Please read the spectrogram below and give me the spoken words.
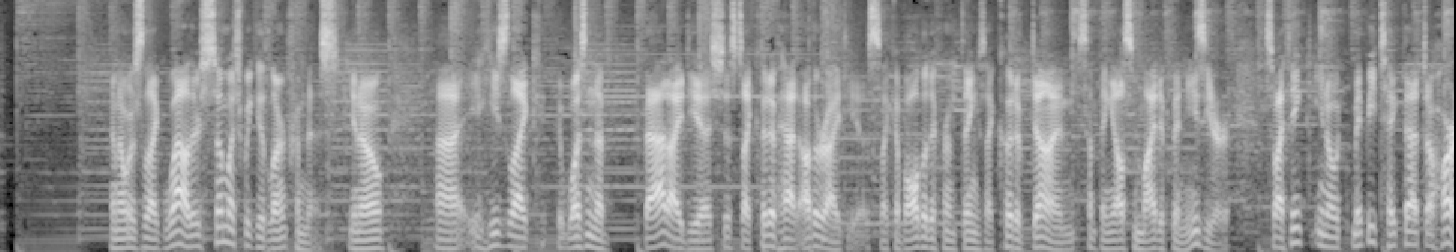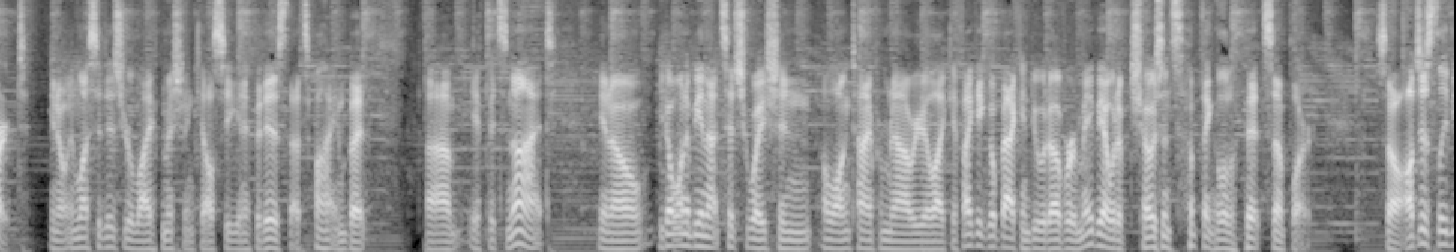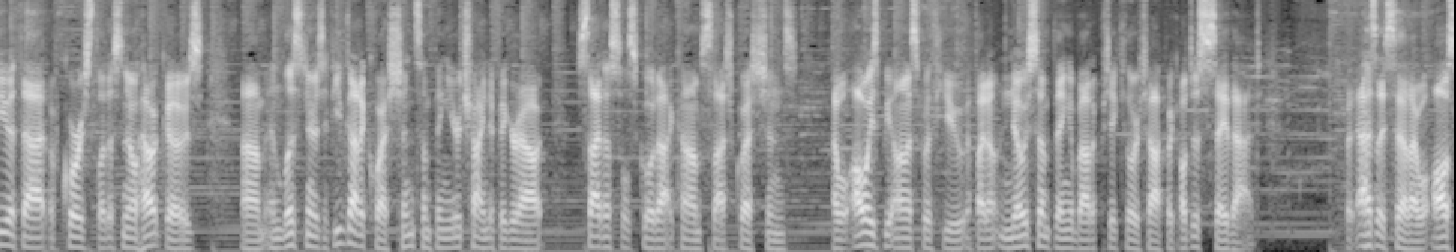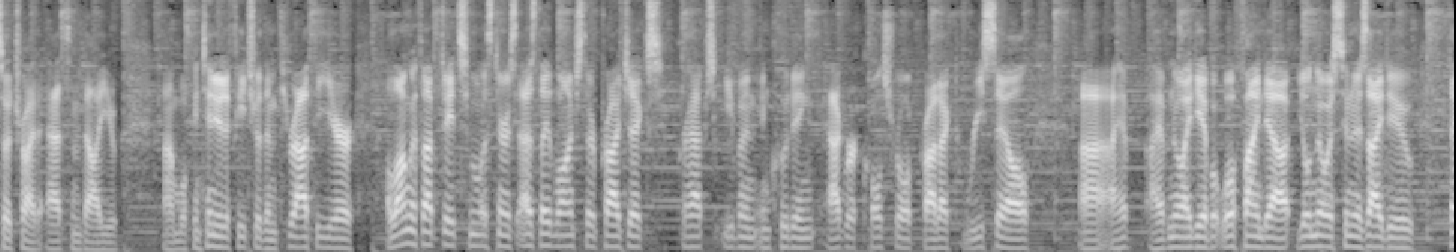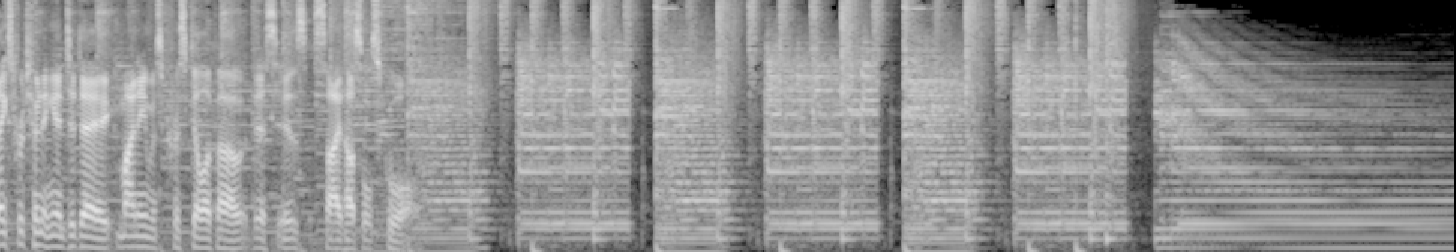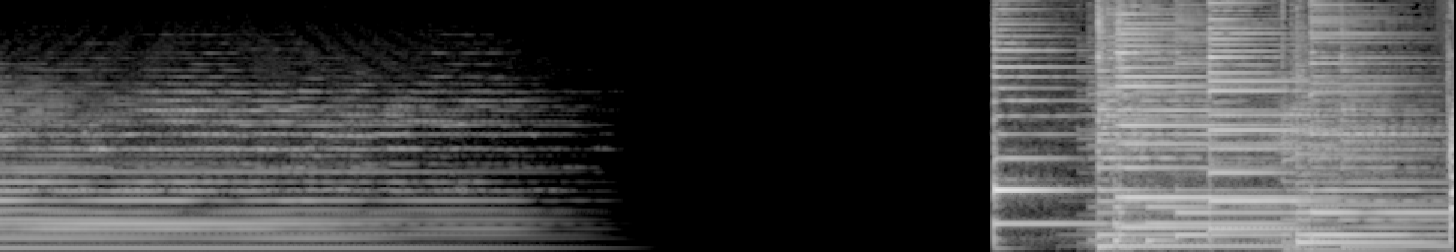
And I was like, wow, there's so much we could learn from this. You know, uh, he's like, it wasn't a bad idea. It's just I could have had other ideas. Like of all the different things I could have done, something else might have been easier. So I think, you know, maybe take that to heart, you know, unless it is your life mission, Kelsey. And if it is, that's fine. But um, if it's not, you know, you don't want to be in that situation a long time from now where you're like, if I could go back and do it over, maybe I would have chosen something a little bit simpler. So I'll just leave you with that. Of course, let us know how it goes. Um, and listeners, if you've got a question, something you're trying to figure out, sidehustleschool.com slash questions. I will always be honest with you. If I don't know something about a particular topic, I'll just say that. But as I said, I will also try to add some value. Um, we'll continue to feature them throughout the year, along with updates from listeners as they launch their projects, perhaps even including agricultural product resale. Uh, I have I have no idea, but we'll find out. You'll know as soon as I do. Thanks for tuning in today. My name is Chris Guillebeau. This is Side Hustle School.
